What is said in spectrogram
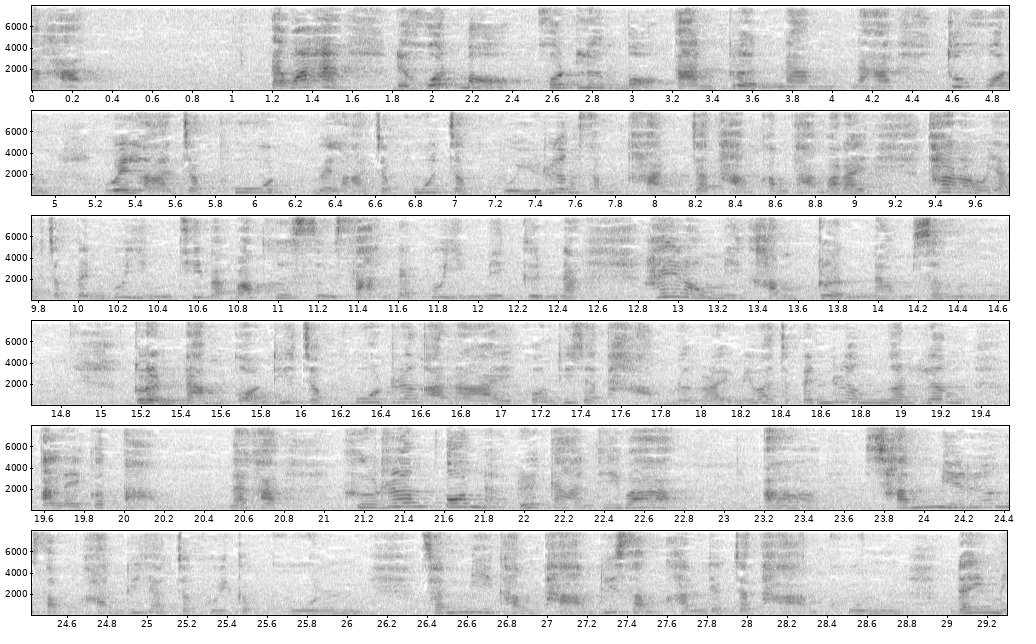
นะคะ แต่ว่าอะเดี๋ยวโค้ดบอกโค้ดลืมบอกการเกริ่นนำนะคะ ทุกคนเวลาจะพูด เวลาจะพูดจะคุยเรื่องสำคัญ จะถามคำถามอะไร ถ้าเราอยากจะเป็นผู้หญิงที่แบบว่าคือสื่อสารแบบผู้หญิงมีกลิ่นนะให้เรามีคำเกริ่นนำเสมอ เกริ่นนำก่อนที่จะพูดเรื่องอะไร ก่อนที่จะถามเรื่องอะไร ไม่ว่าจะเป็นเรื่องเงินเรื่องอะไรก็ตามนะคะ คือเริ่มต้นนะด้วยการที่ว่าฉันมีเรื่องสำคัญที่อยากจะคุยกับคุณ ฉันมีคำถามที่สำคัญอยากจะถามคุณได้ไหม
